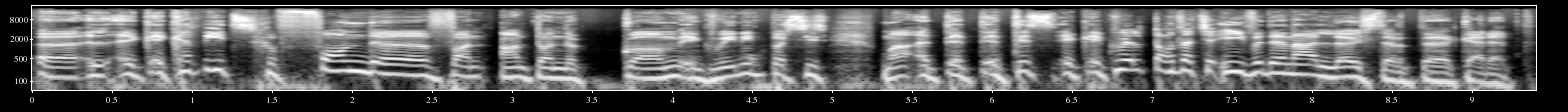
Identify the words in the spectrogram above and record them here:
Eh, ik, ik heb iets gevonden van Anton de Kom. Ik weet niet precies, maar het, het, het is, ik, ik wil toch dat je even ernaar luistert, Gerrit.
